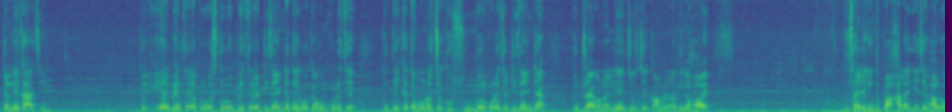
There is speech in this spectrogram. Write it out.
এটা লেখা আছে। তো এর ভেতরে প্রবেশ করব, ভেতরের ডিজাইনটা দেখব কেমন করেছে। তো দেখে তো মনে হচ্ছে খুব সুন্দর করেছে ডিজাইনটা। তো ড্রাগনের লেজ ঝুলছে, কামড়ে না দিলে হয়। দু সাইডে কিন্তু পাখা লাগিয়েছে ভালো।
